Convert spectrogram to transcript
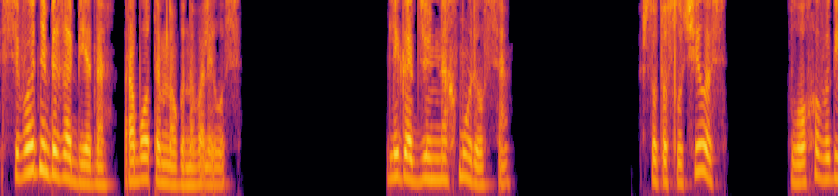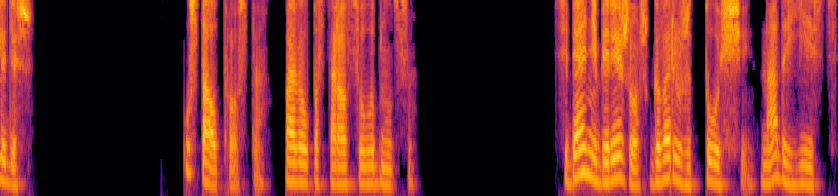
«Сегодня без обеда. Работы много навалилось». Лига Дзюнь нахмурился. «Что-то случилось? Плохо выглядишь». «Устал просто», — Павел постарался улыбнуться. «Себя не бережешь, говорю же, тощий, надо есть».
